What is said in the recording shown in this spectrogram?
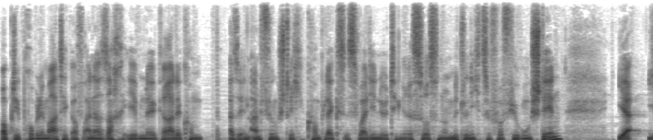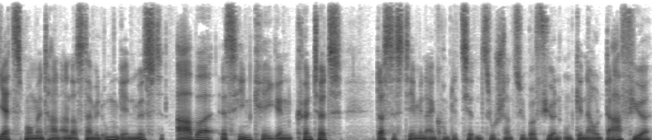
ob die Problematik auf einer Sachebene gerade, also in Anführungsstrichen komplex ist, weil die nötigen Ressourcen und Mittel nicht zur Verfügung stehen, ihr jetzt momentan anders damit umgehen müsst, aber es hinkriegen könntet, das System in einen komplizierten Zustand zu überführen. Und genau dafür,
